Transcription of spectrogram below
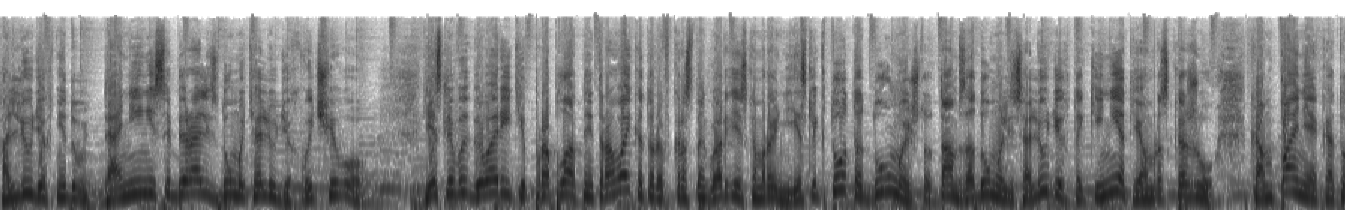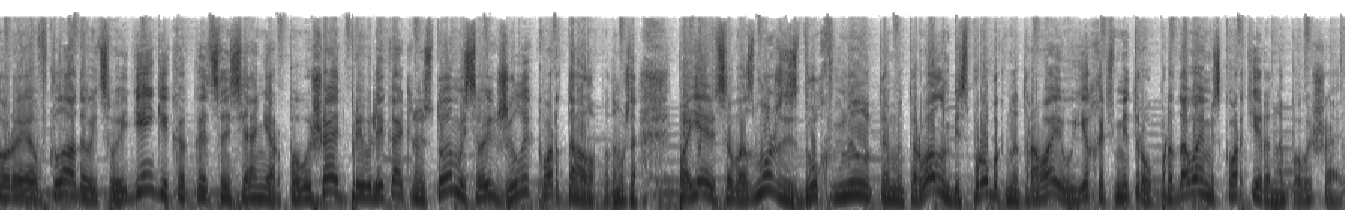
о людях не думают. Да они не собирались думать о людях. Вы чего? Если вы говорите про платный трамвай, который в Красногвардейском районе, если кто-то думает, что там задумались о людях, таки нет, я вам расскажу. Компания, которая вкладывает свои деньги как концессионер, повышает привлекательную стоимость своих жилых кварталов, потому что появится возможность с двухминутным интервалом без пробок на трамвае уехать в метро. Продаваемость квартиры она повышает.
